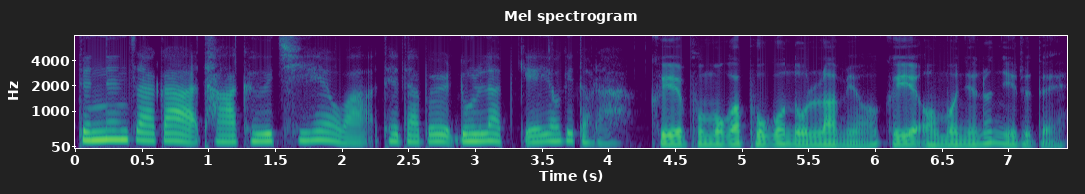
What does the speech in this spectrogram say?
듣는 자가 다 그 지혜와 대답을 놀랍게 여기더라. 그의 부모가 보고 놀라며 그의 어머니는 이르되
